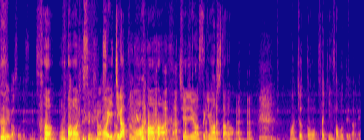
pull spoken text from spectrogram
そういえばそうですね。そうもうまもう1月も 中旬を過ぎましたがまあちょっと最近サボってたね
